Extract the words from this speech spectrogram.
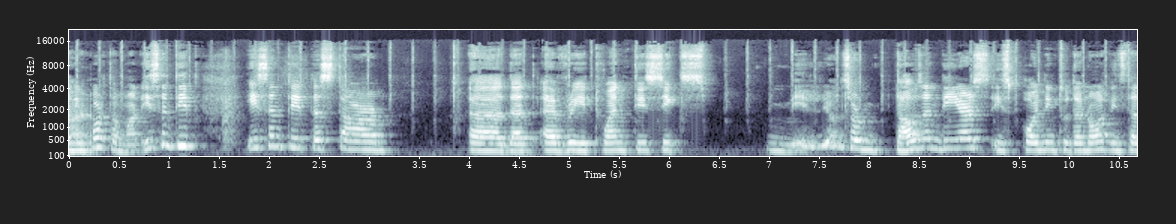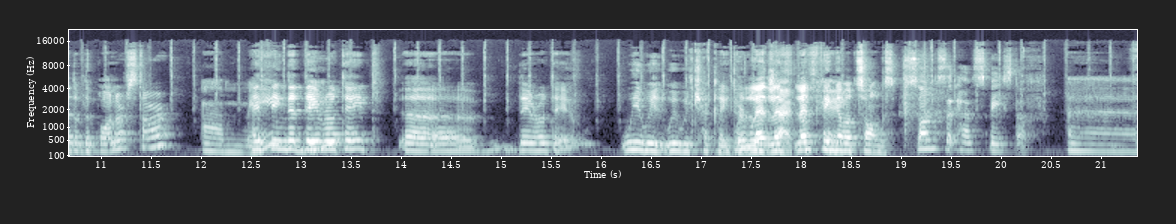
an important one, isn't it? Isn't it the star uh, that every twenty six millions or thousand years is pointing to the north instead of the polar star? Uh, I think that they rotate. Uh, they rotate. We will. We will check later. We will Let, check, Let, let's think about songs. Songs that have space stuff Uh,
